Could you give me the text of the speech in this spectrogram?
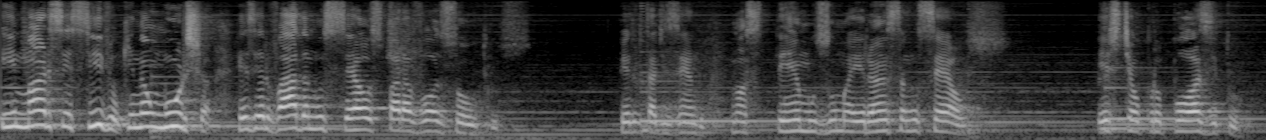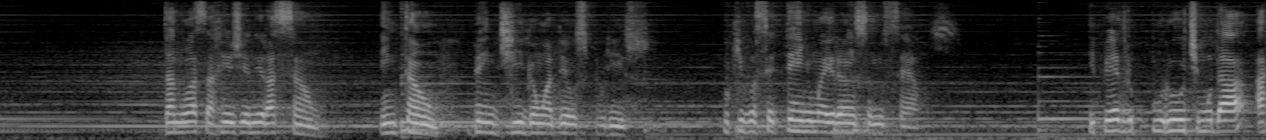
imarcessível, que não murcha, reservada nos céus para vós outros. Pedro está dizendo: nós temos uma herança nos céus este é o propósito da nossa regeneração. Então, bendigam a Deus por isso, porque você tem uma herança nos céus. E Pedro, por último, dá a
